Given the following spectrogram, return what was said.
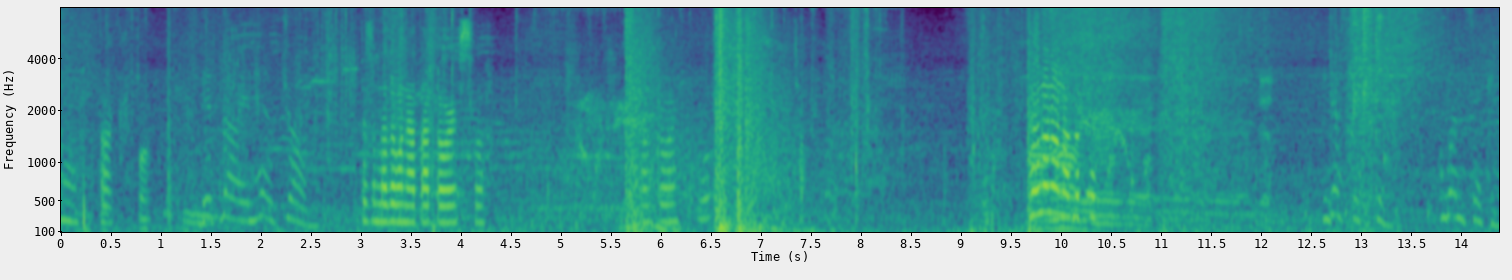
oh, fuck. There's another one at that door, so. I'm going. Oops. No, no, no, no. Just a second. One second.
